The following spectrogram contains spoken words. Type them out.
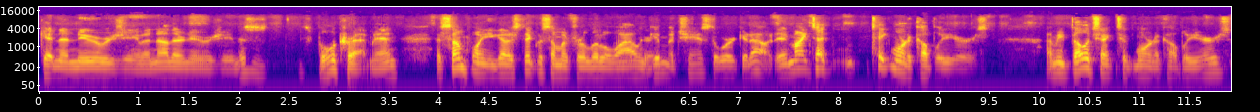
getting a new regime, another new regime. This is it's bullcrap, man. At some point, you got to stick with someone for a little while and give them a chance to work it out. It might ta- take more than a couple of years. I mean, Belichick took more than a couple of years.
